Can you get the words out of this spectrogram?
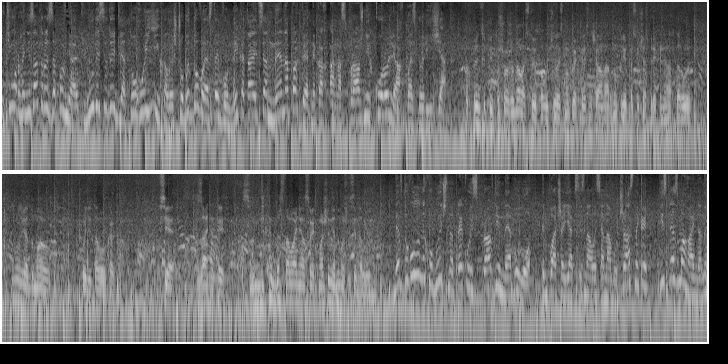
Утім, організатори запевняють, люди сюди для того і їхали, щоби довести, вони катаються не на паркетниках, а на справжніх королях бездоріжжя. Да, в принципе, то, что ожидалось, то и получилось. Мы поехали сначала на одну крепость, сейчас приехали на вторую. Ну, я думаю, в ходе того, как все заняты с своїх машин, я думаю, що всі довольні. Невдоволених облич на треку і справді не було. Тим паче, як зізналися нам учасники, після змагань на них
